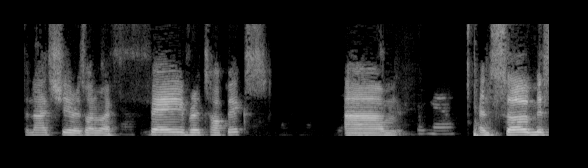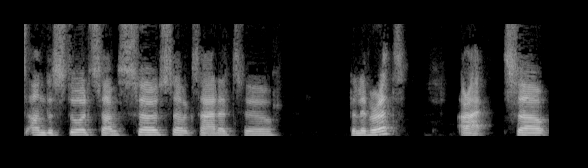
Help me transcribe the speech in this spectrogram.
tonight's share is one of my favorite topics um, and so misunderstood. So I'm so, so excited to deliver it. All right. So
